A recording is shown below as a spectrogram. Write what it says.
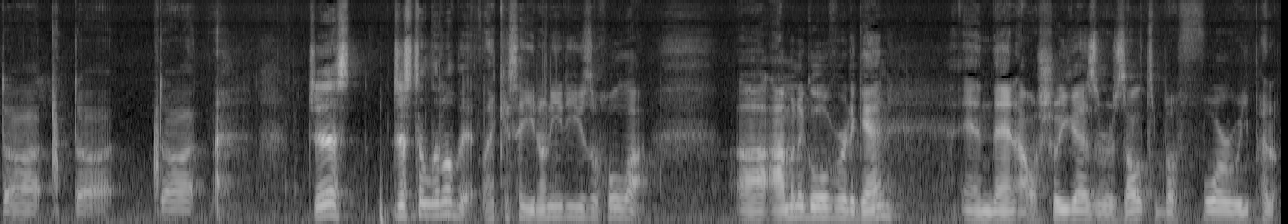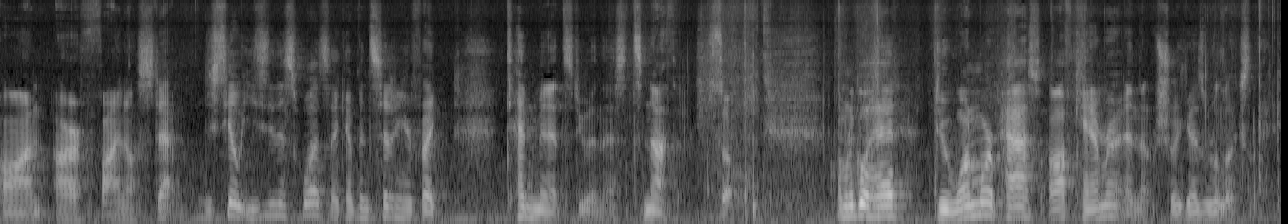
dot, dot, dot. Just, just a little bit. Like I said, you don't need to use a whole lot. Uh, I'm gonna go over it again and then I'll show you guys the results before we put on our final step. You see how easy this was? Like I've been sitting here for like 10 minutes doing this. It's nothing. So I'm gonna go ahead, do one more pass off camera and then I'll show you guys what it looks like.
